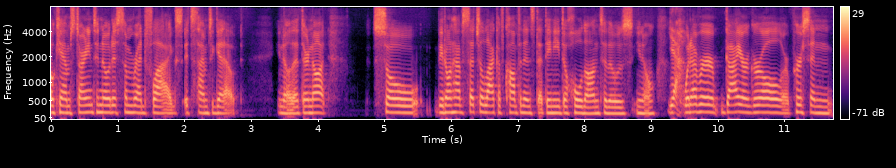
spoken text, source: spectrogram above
okay, I'm starting to notice some red flags. It's time to get out. You know, that they're not so they don't have such a lack of confidence that they need to hold on to those, you know, yeah. whatever guy or girl or person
